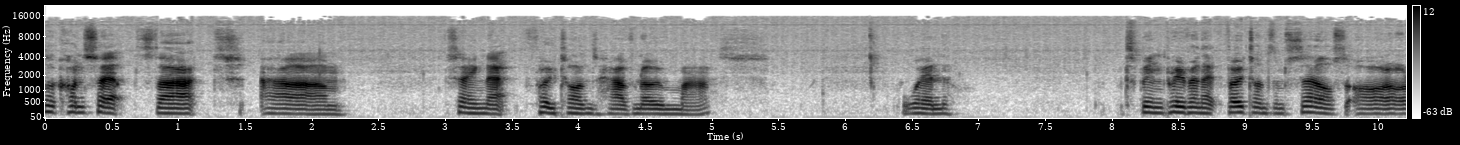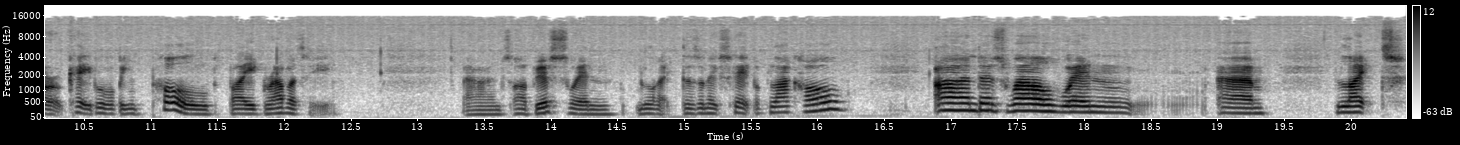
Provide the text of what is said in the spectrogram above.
the concepts that um, saying that photons have no mass, when it's been proven that photons themselves are capable of being pulled by gravity. And it's obvious when light doesn't escape a black hole, and as well when um, light,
